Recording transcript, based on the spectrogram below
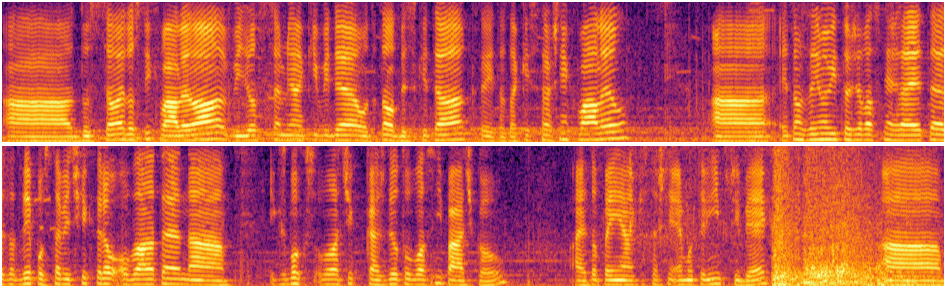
a docela dost chválila, viděl jsem nějaký video od Total Biscuita, který to taky strašně chválil. A je tam zajímavé to, že vlastně hrajete za dvě postavičky, kterou ovládáte na Xbox ovladači každou tou vlastní páčkou. A je to pěkně nějaký strašně emotivní příběh. A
